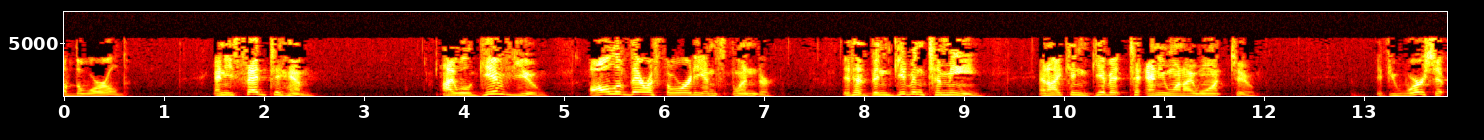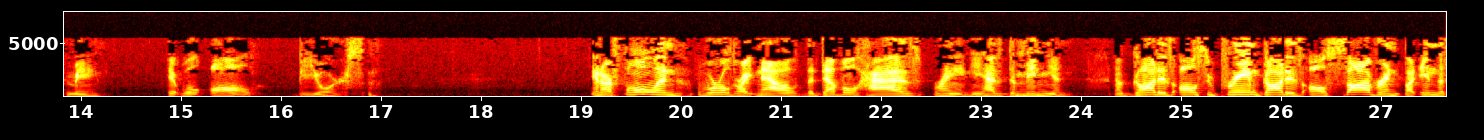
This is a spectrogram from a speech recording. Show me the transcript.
of the world. And he said to him, I will give you all of their authority and splendor. It has been given to me, and I can give it to anyone I want to. If you worship me, it will all be yours. In our fallen world right now, the devil has reign. He has dominion. Now, God is all supreme, God is all sovereign, but in the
